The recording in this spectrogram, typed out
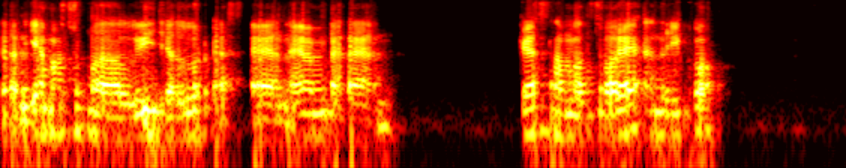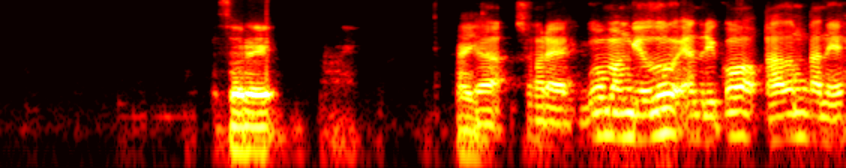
dan ia masuk melalui jalur SNMPTN. Oke, selamat sore Enrico. Sore. Hai. Ya, sore. Gue manggil lu Enrico Kalem kan ya?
